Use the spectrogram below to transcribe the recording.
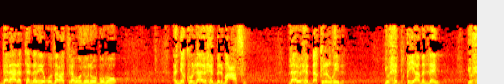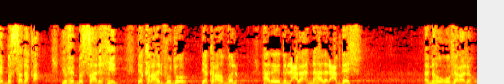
دلالة الذي غفرت له ذنوبه أن يكون لا يحب المعاصي لا يحب أكل الغيبة يحب قيام الليل يحب الصدقة. يحب الصالحين يكره الفجور يكره الظلم. هذا يدل على أن هذا العبد إيش؟ أنه غفر له.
